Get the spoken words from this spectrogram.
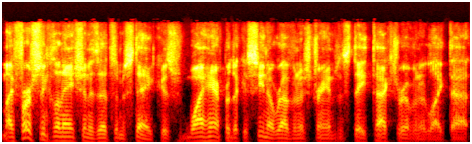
my first inclination is that's a mistake, because why hamper the casino revenue streams and state tax revenue like that?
